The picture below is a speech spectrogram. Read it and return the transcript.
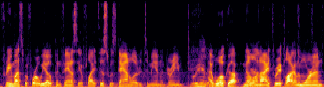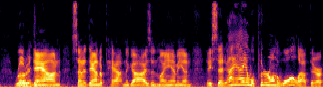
Three months before we opened Fantasy of Flight, this was downloaded to me in a dream. Really? I woke up middle of the night, three o'clock in the morning, wrote, it down, sent it down to Pat and the guys in Miami, and they said, "Hey, hey, we'll put it on the wall out there."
